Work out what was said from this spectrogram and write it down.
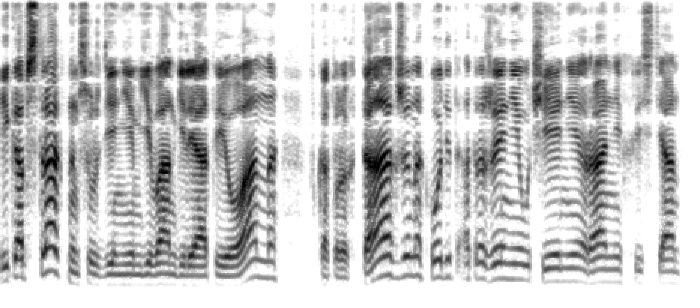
и к абстрактным суждениям Евангелия от Иоанна, в которых также находит отражение учения ранних христиан.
